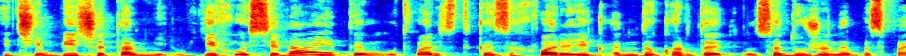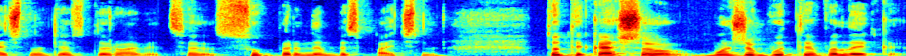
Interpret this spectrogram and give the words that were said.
І чим більше там їх осідає, тим утворюється таке захворювання, як ендокардит. Ну це дуже небезпечно для здоров'я, це супер небезпечно. То таке, що може бути велике.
